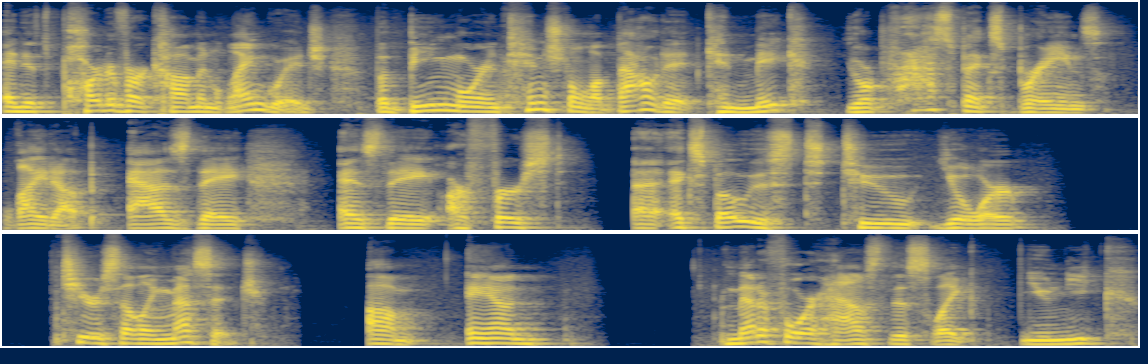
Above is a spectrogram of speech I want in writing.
and it's part of our common language, but being more intentional about it can make your prospects' brains light up as they, as they are first uh, exposed to your, to your selling message. Um, and metaphor has this like unique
